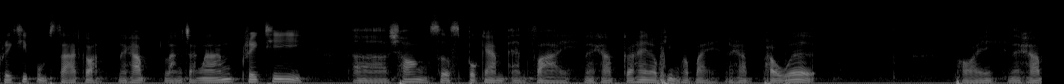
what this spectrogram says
คลิกที่ปุ่ม start ก่อนนะครับ หลังจากนั้นคลิกที่ช่อง search program and file นะครับ ก็ให้เราพิมพ์เข้าไปนะครับ power point นะครับ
